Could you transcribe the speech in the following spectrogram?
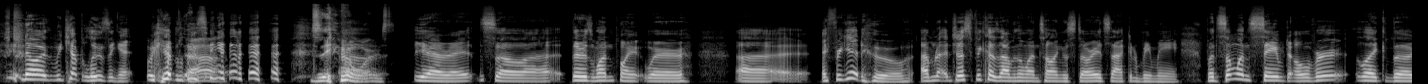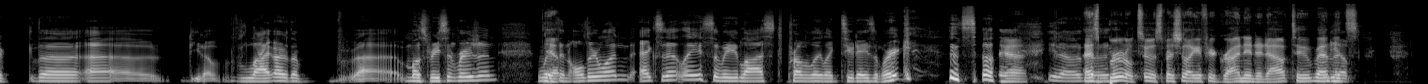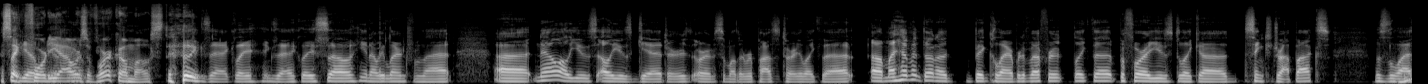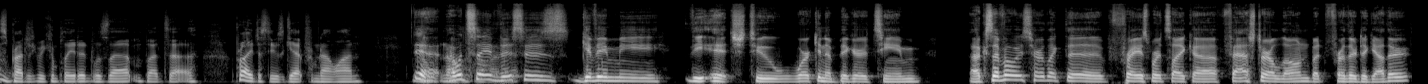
no, we kept losing it. We kept losing it. it's even Uh, worse yeah, right. So uh, there was one point where uh, I forget who. I'm not just because I'm the one telling the story. It's not going to be me. But someone saved over like the the uh, you know live or the uh, most recent version with Yep. an older one accidentally. So we lost probably like two days of work. so yeah you know that's the- brutal too especially like if you're grinding it out too man Yep. that's it's like Yep, 40 yep, hours yep. of work almost exactly exactly so you know we learned from that uh now i'll use i'll use git or or some other repository like that um i haven't done a big collaborative effort like that before i used like a sync to dropbox was the last Mm. project we completed was that but uh probably just use git from now on Yeah, no- I would say this is giving me the itch to work in a bigger team because I've always heard like the phrase where it's like uh, faster alone but further together.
